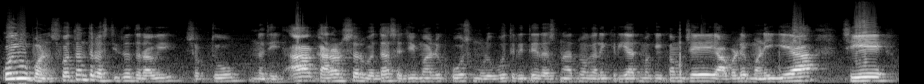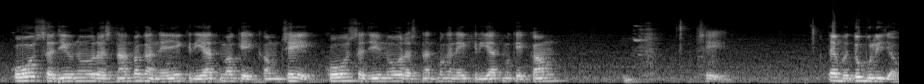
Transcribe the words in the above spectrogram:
કોઈનું પણ સ્વતંત્ર અસ્તિત્વ ધરાવી શકતું નથી. આ કારણસર બધા સજીવ માટે કોષ મૂળભૂત રીતે રચનાત્મક અને ક્રિયાત્મક એકમ છે. આપણે ભણી ગયા છીએ. કોષ સજીવનો રચનાત્મક અને ક્રિયાત્મક એકમ છે. કોષ સજીવનો રચનાત્મક અને ક્રિયાત્મક એકમ છે. તે બધું ભૂલી જાઓ.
